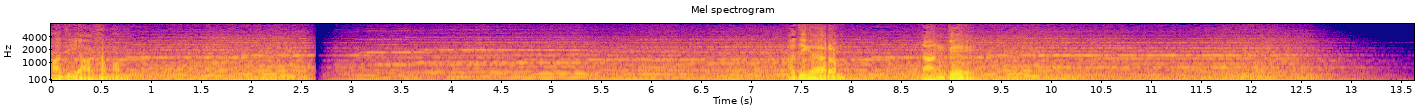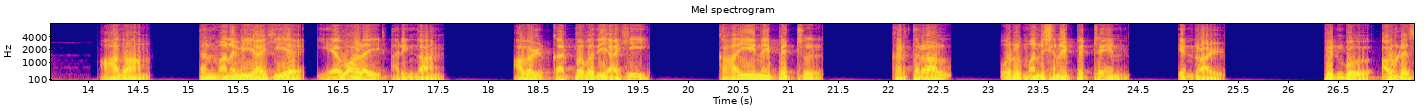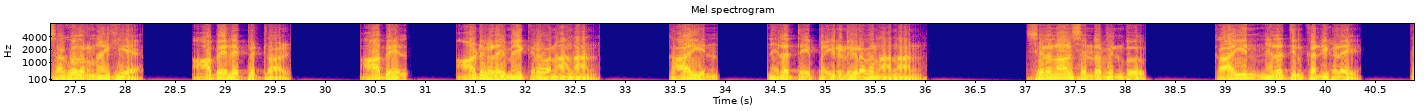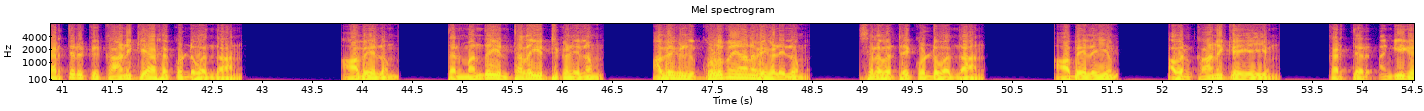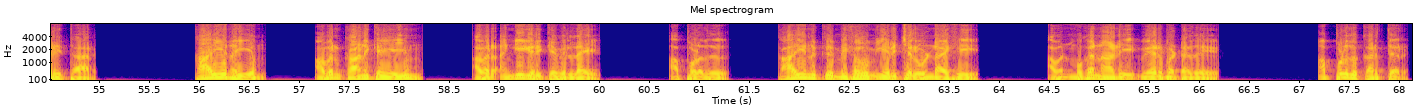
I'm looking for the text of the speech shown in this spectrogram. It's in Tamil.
ஆதியாகமம். அதிகாரம் நான்கு. ஆதாம் தன் மனைவியாகிய ஏவாளை அறிந்தான். அவள் கற்பவதியாகி காயினை பெற்று கர்த்தரால் ஒரு மனுஷனைப் பெற்றேன் என்றாள். பின்பு அவனுடைய சகோதரனாகிய ஆபேலை பெற்றாள். ஆபேல் ஆடுகளை மேய்க்கிறவனானான். காயின் நிலத்தை பயிரிடுகிறவனானான். சில நாள் சென்ற பின்பு காயின் நிலத்தின் கனிகளை கர்த்தருக்கு காணிக்கையாக கொண்டு வந்தான். ஆவேலும் தன் மந்தையின் தலையீற்றுகளிலும் அவைகளில் கொழுமையானவைகளிலும் சிலவற்றை கொண்டு வந்தான். ஆபேலையும் அவன் காணிக்கையையும் கர்த்தர் அங்கீகரித்தார். காயினையும் அவன் காணிக்கையையும் அவர் அங்கீகரிக்கவில்லை. அப்பொழுது காயினுக்கு மிகவும் எரிச்சல் உண்டாகி அவன் முகநாடி வேறுபட்டது. அப்பொழுது கர்த்தர்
